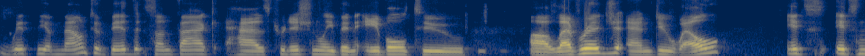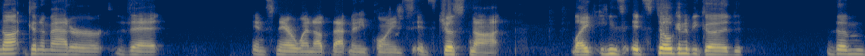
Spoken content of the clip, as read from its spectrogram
with the amount of bid that Sunfac has traditionally been able to uh, leverage and do well, it's it's not going to matter that Ensnare went up that many points. It's just not. Like he's it's still going to be good. The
